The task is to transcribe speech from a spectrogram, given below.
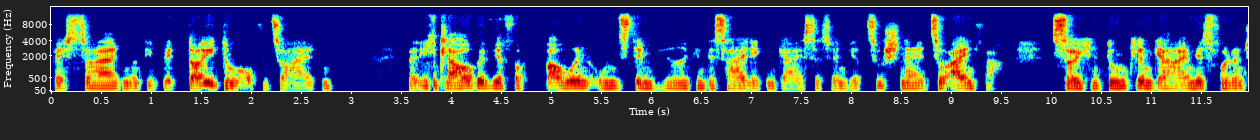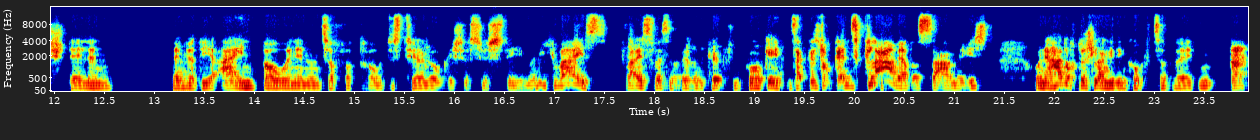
festzuhalten und die Bedeutung offen zu halten, weil ich glaube, wir verbauen uns dem Wirken des Heiligen Geistes, wenn wir zu schnell, zu einfach solchen dunklen, geheimnisvollen Stellen, wenn wir die einbauen in unser vertrautes theologisches System. Und ich weiß, ich weiß, was in euren Köpfen vorgeht und sagt, es ist doch ganz klar, wer der Same ist. Und er hat doch der Schlange den Kopf zertreten. Ah,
